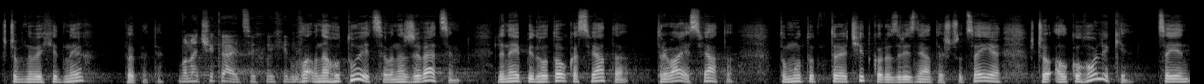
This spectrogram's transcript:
щоб на вихідних випити. Вона чекає цих вихідних. Вона готується, вона живе цим. Для неї підготовка свята триває свято. Тому тут треба чітко розрізняти, що це є, що алкоголіки це є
